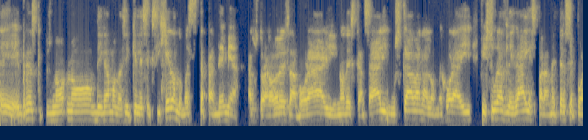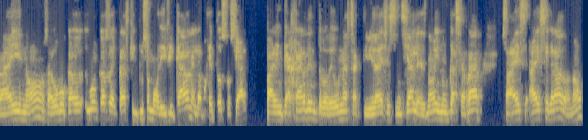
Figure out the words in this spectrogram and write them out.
eh, empresas que pues no, no, digamos así, que les exigieron nomás esta pandemia a sus trabajadores laborar y no descansar y buscaban a lo mejor ahí fisuras legales para meterse por ahí, ¿no? O sea, hubo, hubo un caso de empresas que incluso modificaron el objeto social para encajar dentro de unas actividades esenciales, ¿no? Y nunca cerrar, o sea, a ese grado, ¿no?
